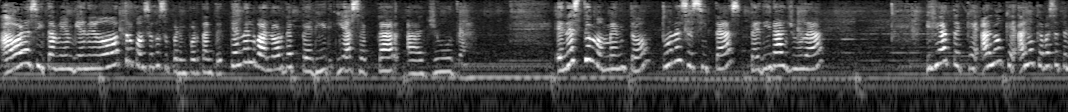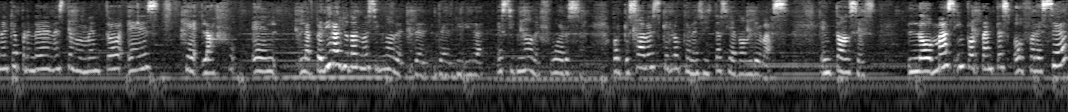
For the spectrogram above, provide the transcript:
Ahora sí también viene otro consejo súper importante. Ten el valor de pedir y aceptar ayuda. En este momento tú necesitas pedir ayuda y fíjate que algo que algo que vas a tener que aprender en este momento es que la, pedir ayuda no es signo de debilidad, es signo de fuerza, porque sabes qué es lo que necesitas y a dónde vas. Entonces, lo más importante es ofrecer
